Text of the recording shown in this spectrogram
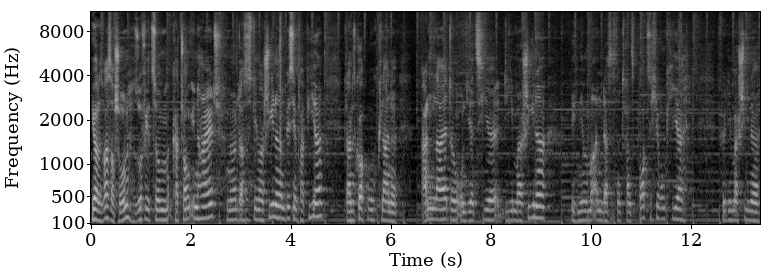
Ja, das war es auch schon. So viel zum Kartoninhalt. Das ist die Maschine, ein bisschen Papier, kleines Kochbuch, kleine Anleitung und jetzt hier die Maschine. Ich nehme mal an, das ist eine Transportsicherung hier für die Maschine,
